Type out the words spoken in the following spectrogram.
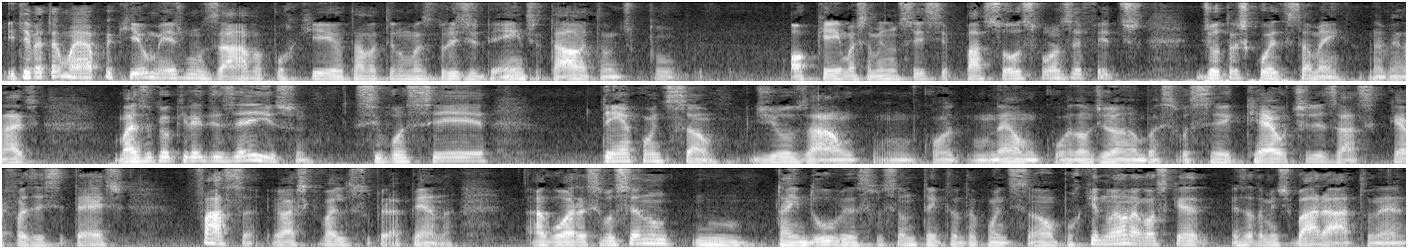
E teve até uma época que eu mesmo usava, porque eu estava tendo umas dores de dente e tal. Então, tipo, ok, mas também não sei se passou ou se foram os efeitos de outras coisas também, na é verdade. Mas o que eu queria dizer é isso. Se você tem a condição de usar um, um, né, um cordão de âmbar, se você quer utilizar, se quer fazer esse teste, faça. Eu acho que vale super a pena. Agora, se você não está em dúvida, se você não tem tanta condição, porque não é um negócio que é exatamente barato, né?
